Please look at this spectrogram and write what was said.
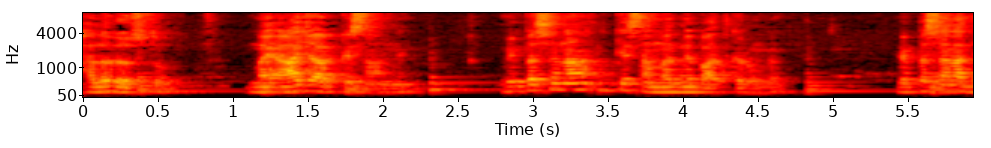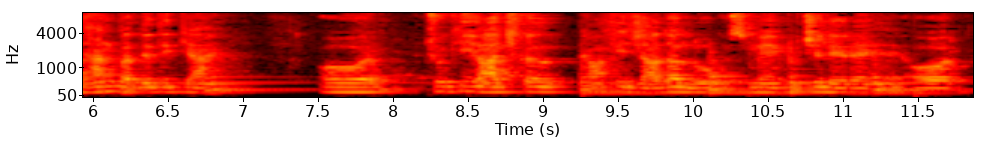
Hello दोस्तों मैं आज आपके सामने विपसना के संबंध में बात करूंगा विपसना ध्यान पद्धति क्या है? और चूँकि आजकल काफ़ी ज़्यादा लोग उसमें रुचि ले रहे हैं और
